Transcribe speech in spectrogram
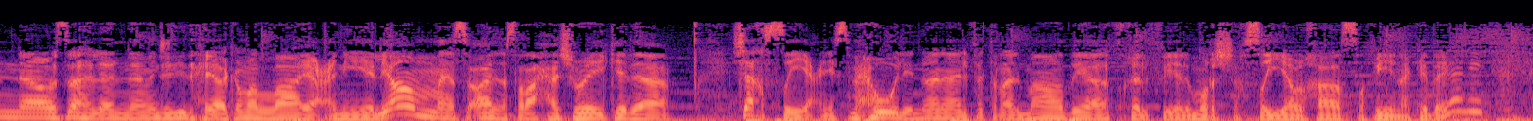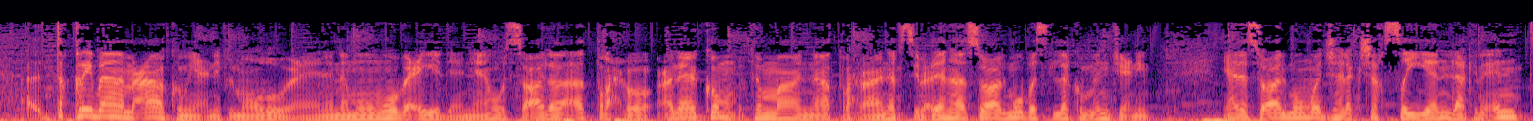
أهلا وسهلا. من جديد حياكم الله. يعني اليوم سؤالنا صراحة شوي كذا شخصي. يعني اسمحوا لي إنه أنا الفترة الماضية أدخل في الأمور الشخصية والخاصة فينا كذا. يعني تقريبا أنا معاكم يعني في الموضوع. يعني أنا مو مو بعيد. يعني هو السؤال أطرحه عليكم ثم اني أطرحه على نفسي. بعدين هذا السؤال مو بس لكم انت يعني يعني هذا السؤال مو موجه لك شخصيا لكن أنت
